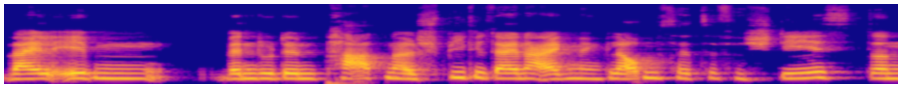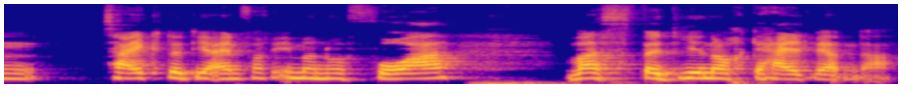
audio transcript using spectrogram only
weil eben, wenn du den Partner als Spiegel deiner eigenen Glaubenssätze verstehst, dann zeigt er dir einfach immer nur vor, was bei dir noch geheilt werden darf.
